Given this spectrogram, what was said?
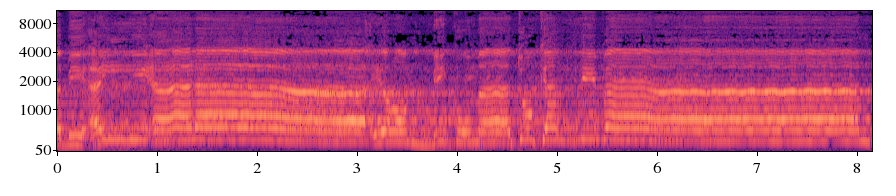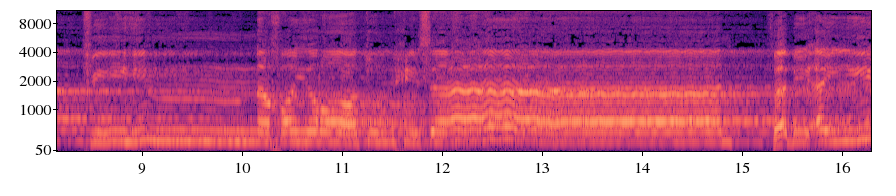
فبأي آلاء ربكما تكذبان؟ فيهن خيرات حسان. فبأي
